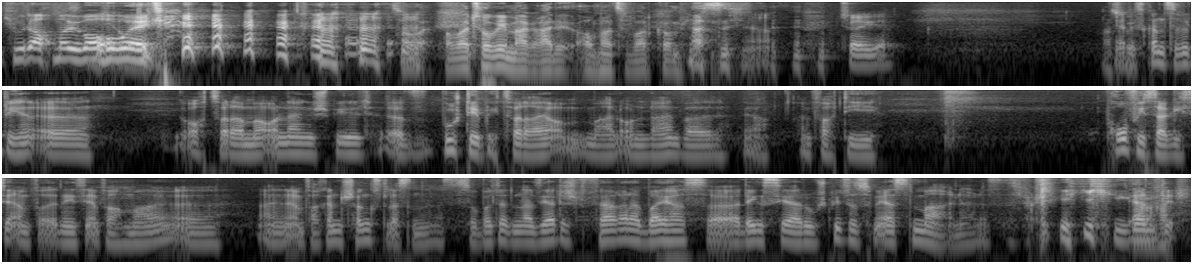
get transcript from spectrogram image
Ich wurde auch mal überholt. So, wollen wir Tobi mal gerade auch mal zu Wort kommen lassen? Entschuldige. Achso, Ja, das Ganze wirklich äh, auch zwei, dreimal online gespielt. Äh, buchstäblich zwei, dreimal online, weil ja, einfach die Profis, sage ich sie einfach, nenne ich sie einfach mal, äh, einen einfach keine Chance lassen. ne? Das ist, sobald du einen asiatischen Fahrer dabei hast, äh, denkst du ja, du spielst das zum ersten Mal. Ne? Das ist wirklich ja, gigantisch.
